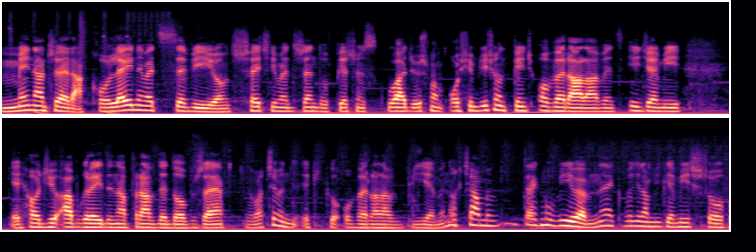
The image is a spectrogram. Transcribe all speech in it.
menadżera. Kolejny mecz z Sevillą, trzeci mecz rzędu w pierwszym składzie. Już mam 85 overalla, więc idzie mi, jeśli chodzi o upgrade'y, naprawdę dobrze. Zobaczymy, jakiego overalla wbijemy. No chciałbym, tak jak mówiłem, no jak wygram Ligę Mistrzów,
